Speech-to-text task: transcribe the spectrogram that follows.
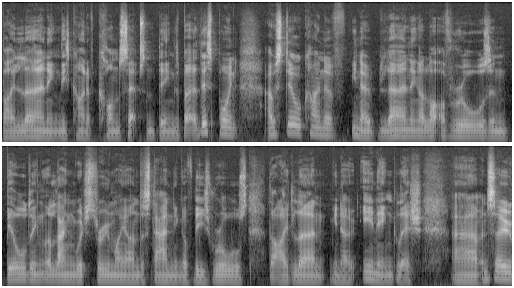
by learning these kind of concepts and things. But at this point, I was still kind of, you know, learning a lot of rules and building the language through my understanding of these rules that I'd learned, you know, in English. Um, and so,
